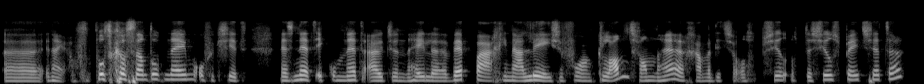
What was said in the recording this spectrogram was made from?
uh, nou ja, een podcast aan het opnemen, of ik zit net, ik kom net uit een hele webpagina lezen voor een klant, van hè, gaan we dit zoals op, op de salespage zetten.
